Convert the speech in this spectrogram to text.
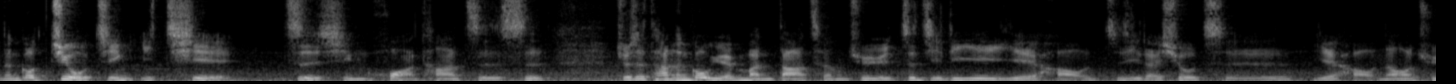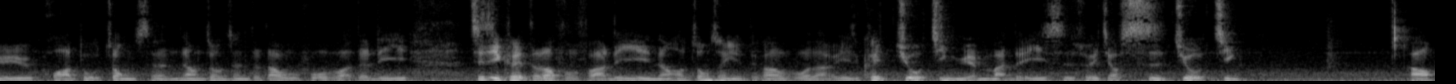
能够就近一切自行化他之事，就是他能够圆满达成，去自己利益也好，自己来修持也好，然后去化度众生，让众生得到佛法的利益，自己可以得到佛法利益，然后众生也得到佛法利益，可以就近圆满的意思，所以叫四就近。好，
